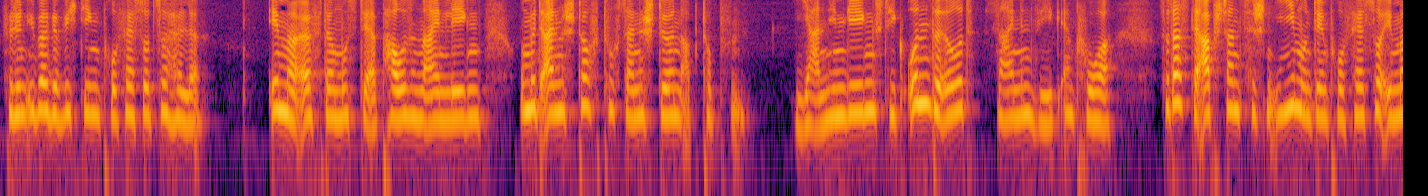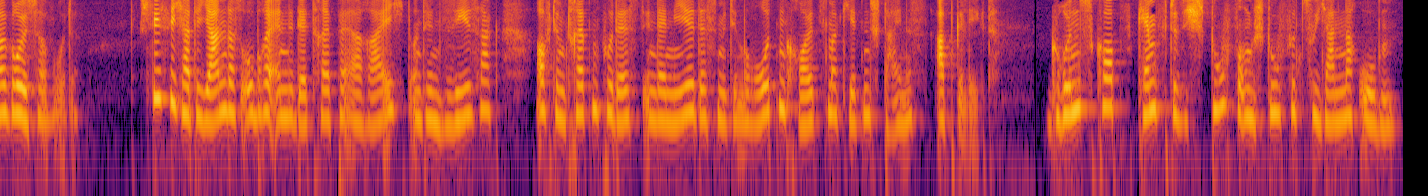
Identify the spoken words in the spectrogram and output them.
für den übergewichtigen Professor zur Hölle. Immer öfter musste er Pausen einlegen und mit einem Stofftuch seine Stirn abtupfen. Jan hingegen stieg unbeirrt seinen Weg empor, so dass der Abstand zwischen ihm und dem Professor immer größer wurde. Schließlich hatte Jan das obere Ende der Treppe erreicht und den Seesack auf dem Treppenpodest in der Nähe des mit dem roten Kreuz markierten Steines abgelegt. Grünskopf kämpfte sich Stufe um Stufe zu Jan nach oben.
